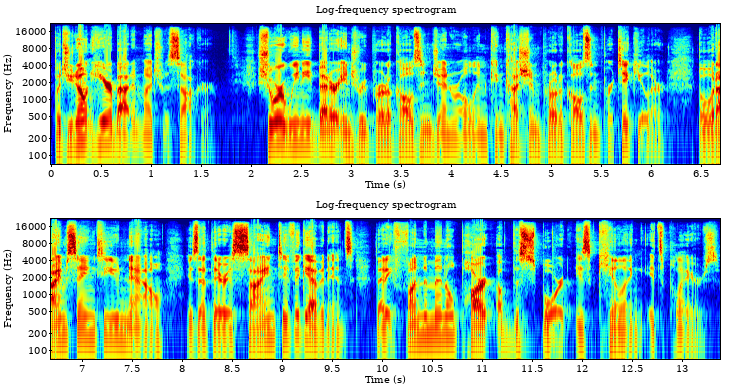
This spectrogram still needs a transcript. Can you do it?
but you don't hear about it much with soccer. Sure, we need better injury protocols in general and concussion protocols in particular, but what I'm saying to you now is that there is scientific evidence that a fundamental part of the sport is killing its players.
